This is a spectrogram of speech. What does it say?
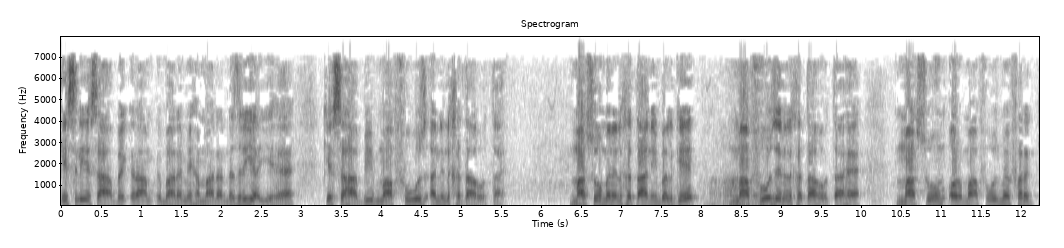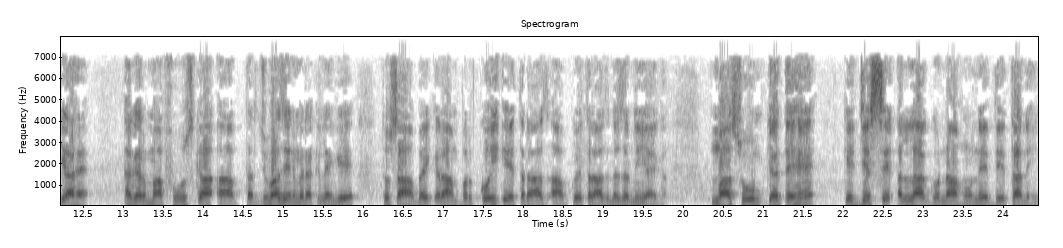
اس لیے صحابہ کرام کے بارے میں ہمارا نظریہ یہ ہے کہ صحابی محفوظ ان الخطا ہوتا ہے۔ معصوم ان الخطا نہیں بلکہ محفوظ ان الخطا ہوتا ہے۔ معصوم اور محفوظ میں فرق کیا ہے؟ اگر محفوظ کا آپ ترجمہ ذہن میں رکھ لیں گے تو صحابہ کرام پر کوئی اعتراض، آپ کو اعتراض نظر نہیں آئے گا۔ معصوم کہتے ہیں کہ جس سے اللہ گناہ ہونے دیتا نہیں۔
